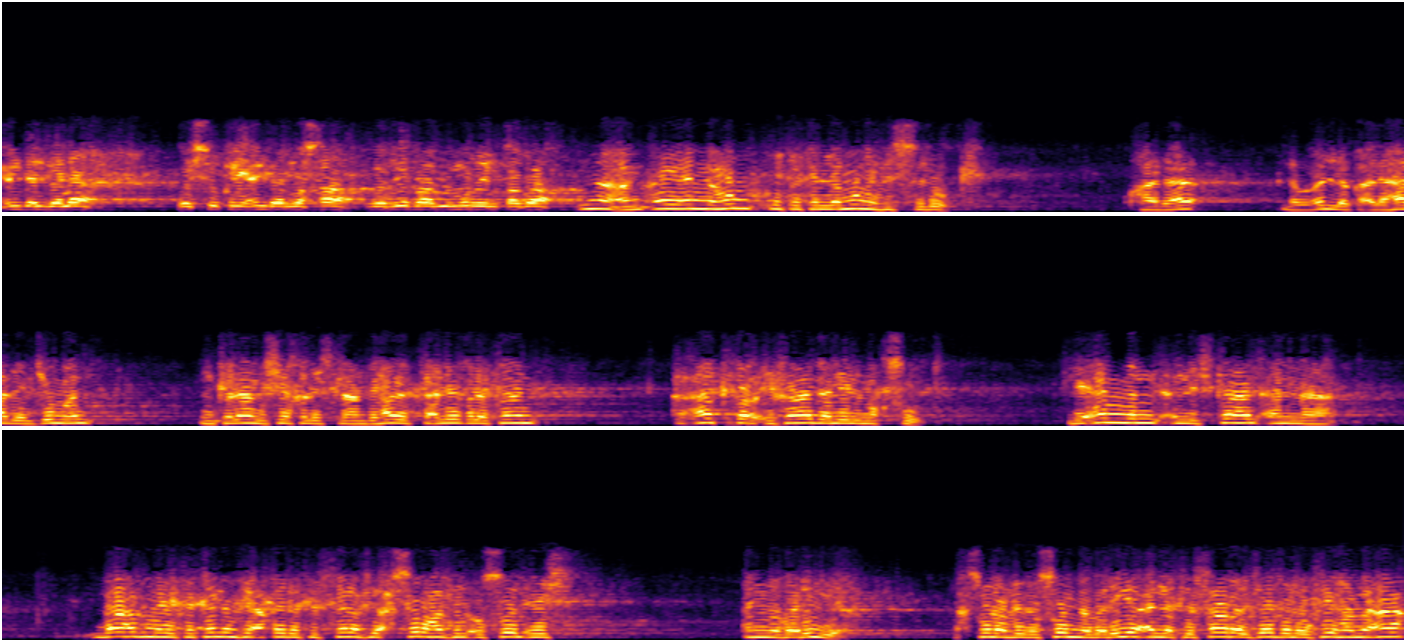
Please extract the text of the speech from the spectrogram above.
عند البلاء والشكر عند الرخاء والرضا بمر القضاء. نعم أي أنهم يتكلمون في السلوك. وهذا لو علق على هذه الجمل من كلام شيخ الإسلام بهذا التعليق لكان أكثر إفادة للمقصود. لأن الإشكال أن بعض من يتكلم في عقيدة السلف يحصرها في الأصول إيش؟ النظرية يحصرها في الأصول النظرية التي صار الجدل فيها مع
